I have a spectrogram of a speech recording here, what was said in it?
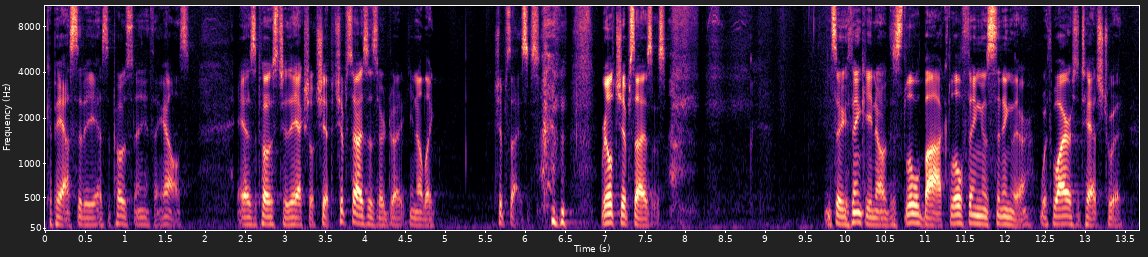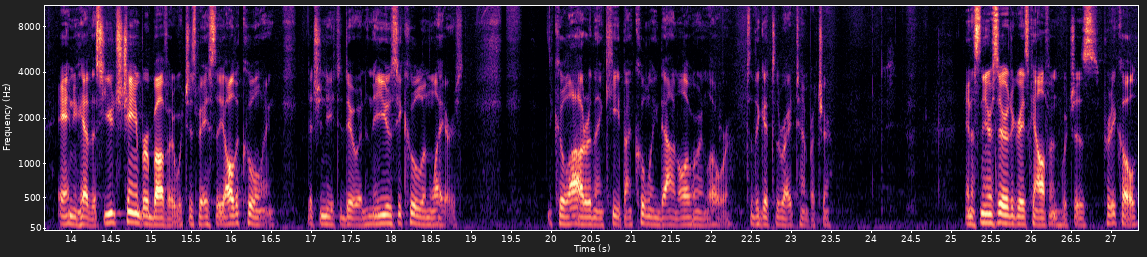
capacity as opposed to anything else, as opposed to the actual chip. Chip sizes are, you know, like chip sizes, real chip sizes. And so you think, you know, this little box, little thing is sitting there with wires attached to it, and you have this huge chamber above it, which is basically all the cooling that you need to do it. And they usually cool in layers. You cool outer, then keep on cooling down lower and lower until they get to the right temperature. And it's near zero degrees Kelvin, which is pretty cold.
